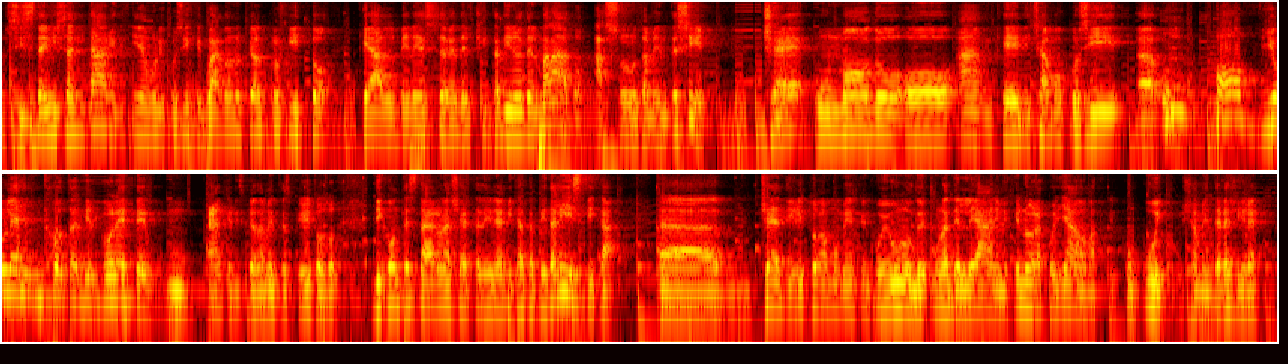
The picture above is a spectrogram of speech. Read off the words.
sistemi sanitari, definiamoli così, che guardano più al profitto che al benessere del cittadino e del malato? Assolutamente sì. C'è un modo anche, diciamo così, uh, un po' violento, tra virgolette, mm, anche discretamente spiritoso, di contestare una certa dinamica capitalistica. Uh, c'è addirittura un momento in cui de- una delle anime che noi raccogliamo, ma con cui riusciamo a interagire,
